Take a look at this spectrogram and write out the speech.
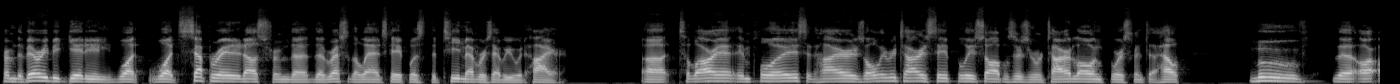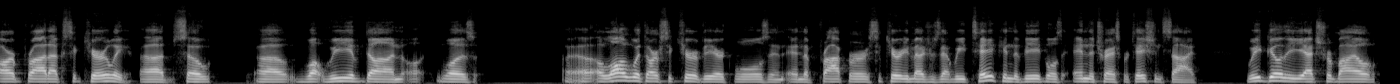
from the very beginning, what what separated us from the the rest of the landscape was the team members that we would hire. Uh, Talaria employs and hires only retired state police officers and retired law enforcement to help move the our, our product securely. Uh, so uh, what we have done was, uh, along with our secure vehicles and, and the proper security measures that we take in the vehicles and the transportation side, we go the extra mile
